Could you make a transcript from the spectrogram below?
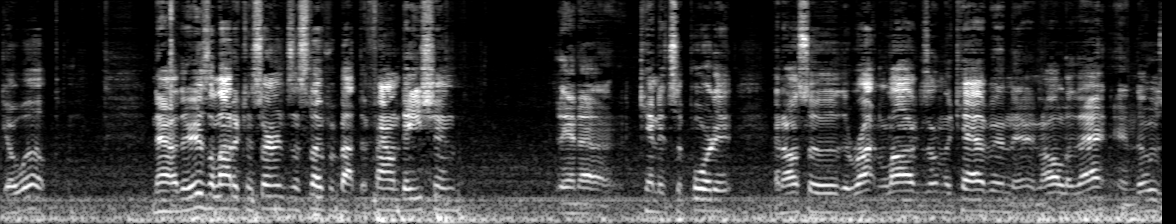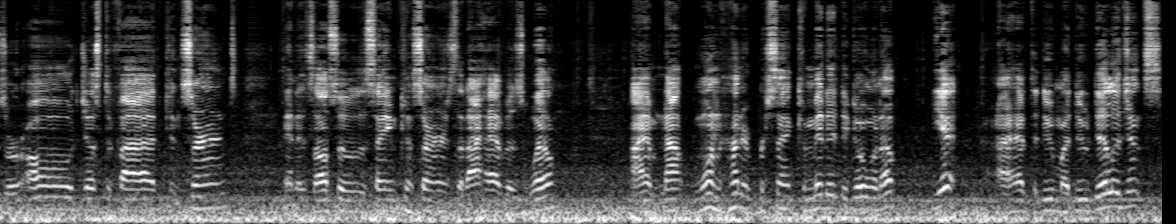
go up. Now, there is a lot of concerns and stuff about the foundation and uh, can it support it? And also the rotten logs on the cabin and all of that and those are all justified concerns. And it's also the same concerns that I have as well. I am not 100% committed to going up yet. I have to do my due diligence.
